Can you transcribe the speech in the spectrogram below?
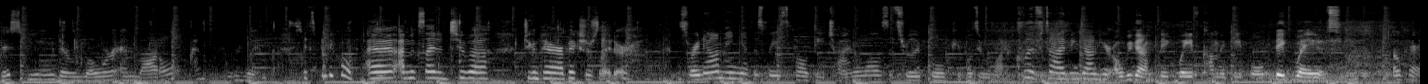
this being their lower end model, I'm really impressed. It's pretty cool. I, I'm excited to, uh, to compare our pictures later. So right now I'm hanging at this place called the China Walls. It's really cool. People do a lot of cliff diving down here. Oh, we got a big wave coming, people. Big waves. Okay.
